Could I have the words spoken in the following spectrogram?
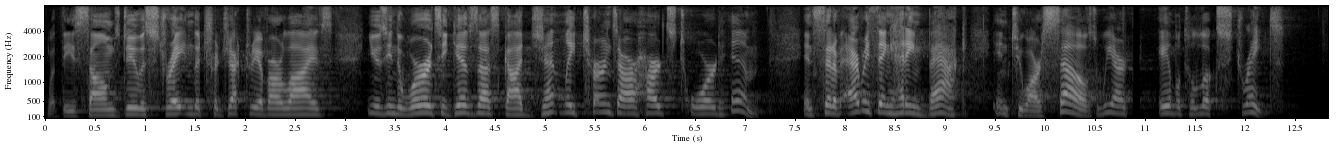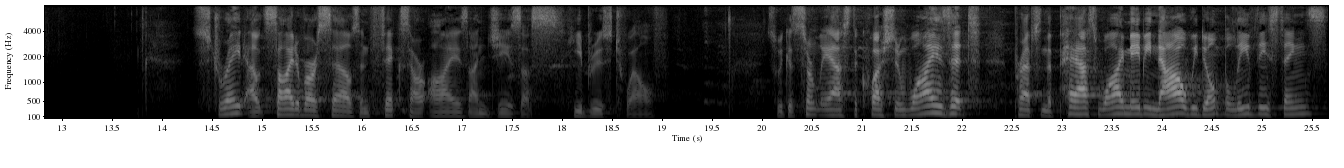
What these Psalms do is straighten the trajectory of our lives. Using the words He gives us, God gently turns our hearts toward Him. Instead of everything heading back into ourselves, we are able to look straight, straight outside of ourselves and fix our eyes on Jesus. Hebrews 12. So we could certainly ask the question why is it, perhaps in the past, why maybe now we don't believe these things?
